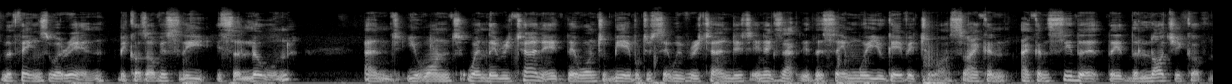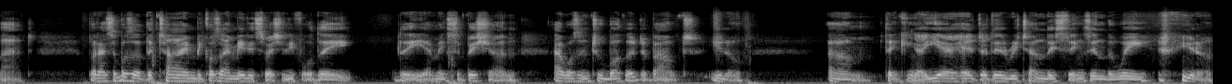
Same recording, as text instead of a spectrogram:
the things were in because obviously it's a loan. And you want when they return it they want to be able to say we've returned it in exactly the same way you gave it to us. So i can i can see the the, the logic of that. But i suppose at the time because i made it especially for the the um, exhibition i wasn't too bothered about you know um, thinking a year ahead that they'll return these things in the way you know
